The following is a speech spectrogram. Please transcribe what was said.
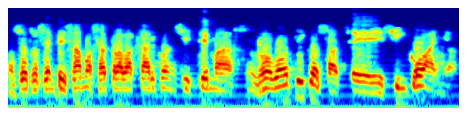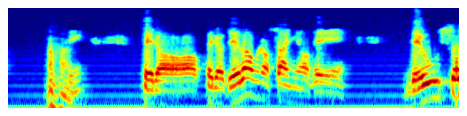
Nosotros empezamos a trabajar con sistemas robóticos hace cinco años, ¿sí? pero pero lleva unos años de, de uso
